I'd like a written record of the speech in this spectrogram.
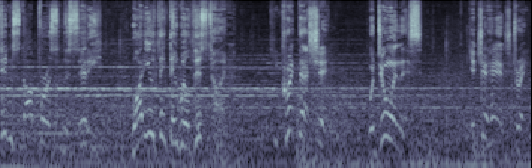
Didn't stop for us in the city. Why do you think they will this time? Quit that shit. We're doing this. Get your head straight.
